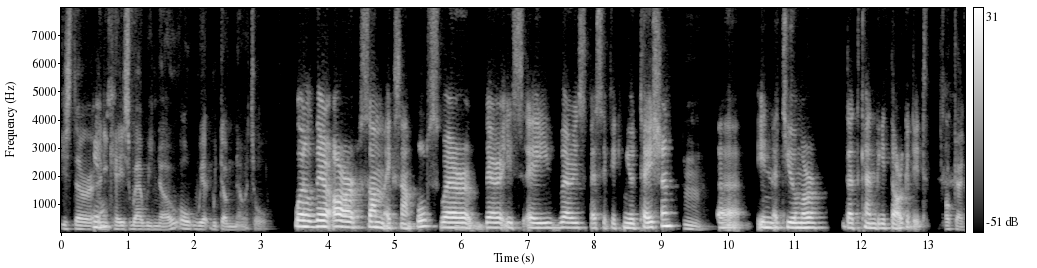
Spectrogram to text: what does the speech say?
Is there yes. any case where we know or we, we don't know at all? Well, there are some examples where there is a very specific mutation mm. uh, in a tumor that can be targeted. Okay.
